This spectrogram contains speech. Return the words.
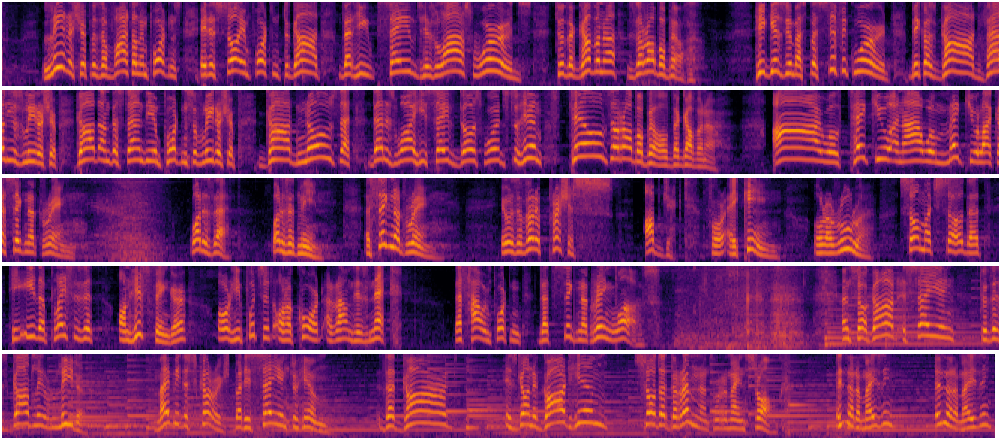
Leadership is of vital importance. It is so important to God that He saved His last words to the governor Zerubbabel. He gives him a specific word because God values leadership. God understands the importance of leadership. God knows that. That is why he saved those words to him. Tell Zerubbabel, the governor, I will take you and I will make you like a signet ring. What is that? What does it mean? A signet ring, it was a very precious object for a king or a ruler, so much so that he either places it on his finger or he puts it on a cord around his neck. That's how important that signet ring was. And so God is saying to this godly leader, maybe discouraged, but he's saying to him that God is going to guard him so that the remnant will remain strong. Isn't that amazing? Isn't that amazing?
